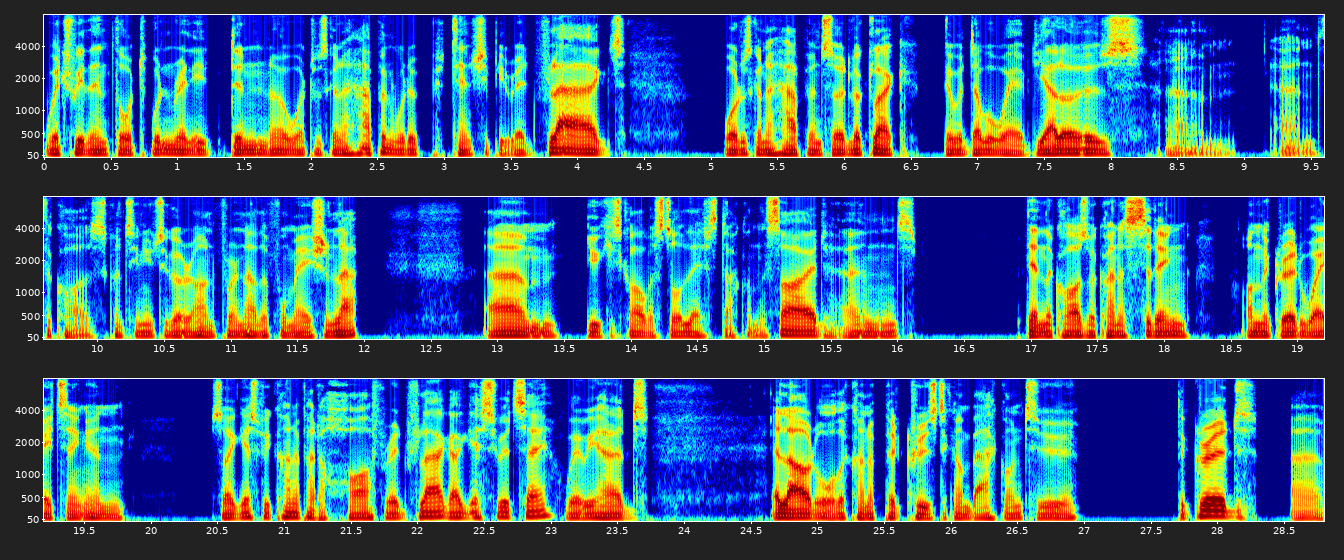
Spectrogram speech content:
which we then thought wouldn't really didn't know what was going to happen. Would it potentially be red flagged? What was going to happen? So it looked like there were double waved yellows. Um, and the cars continued to go around for another formation lap. Um, Yuki's car was still left stuck on the side, and then the cars were kind of sitting on the grid waiting. And so I guess we kind of had a half red flag, I guess you would say, where we had allowed all the kind of pit crews to come back onto the grid, uh,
